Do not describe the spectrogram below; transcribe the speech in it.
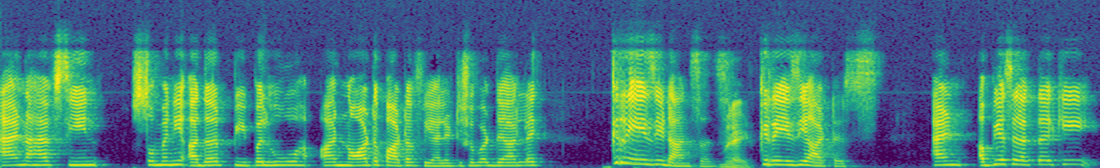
and I have seen so many other people who are not a part of reality show, but they are like crazy dancers right. crazy artists and अभी ऐसे लगता है कि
